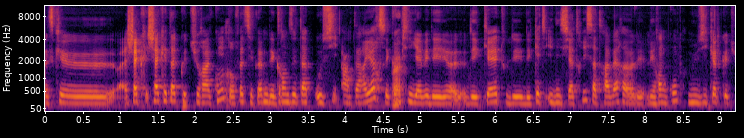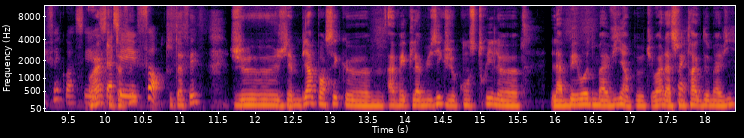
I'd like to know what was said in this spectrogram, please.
Parce que à chaque, chaque étape que tu racontes, en fait, c'est quand même des grandes étapes aussi intérieures. C'est comme Ouais. s'il y avait des, euh, des quêtes ou des, des quêtes initiatrices à travers euh, les, les rencontres musicales que tu fais. quoi. C'est Ouais, assez fort. Tout à fait. Je j'aime bien penser que avec la musique, je construis le la BO de ma vie un peu, tu vois, la soundtrack de ma vie.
